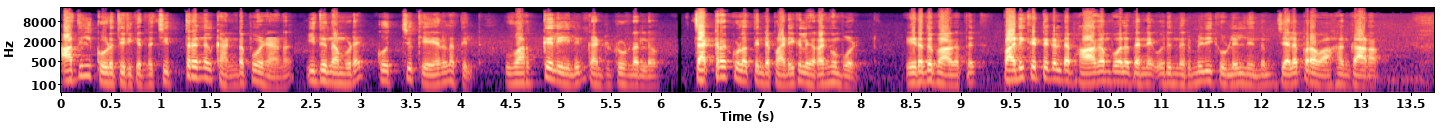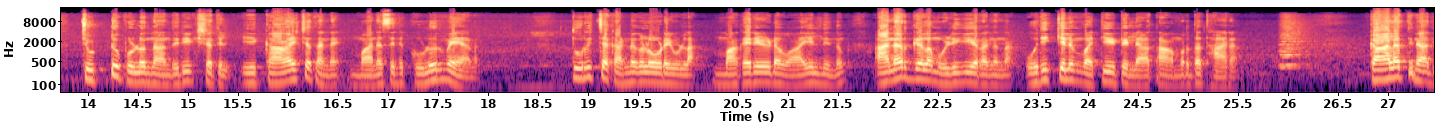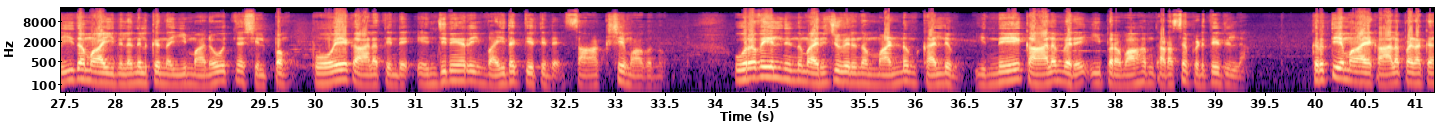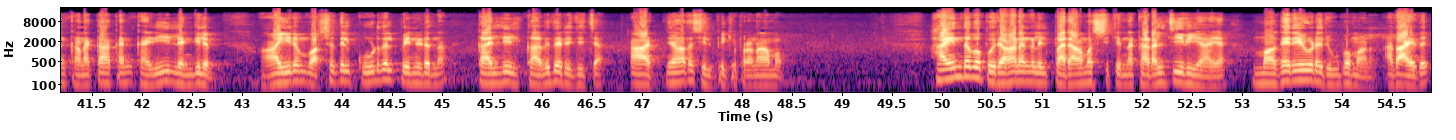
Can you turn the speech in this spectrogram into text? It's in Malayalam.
അതിൽ കൊടുത്തിരിക്കുന്ന ചിത്രങ്ങൾ കണ്ടപ്പോഴാണ് ഇത് നമ്മുടെ കൊച്ചു കേരളത്തിൽ വർക്കലയിലും കണ്ടിട്ടുണ്ടല്ലോ. ചക്രക്കുളത്തിന്റെ പടികൾ ഇറങ്ങുമ്പോൾ ഇടതുഭാഗത്ത് പടിക്കെട്ടുകളുടെ ഭാഗം പോലെ തന്നെ ഒരു നിർമ്മിതിക്കുള്ളിൽ നിന്നും ജലപ്രവാഹം കാണാം. ചുട്ടുപൊള്ളുന്ന അന്തരീക്ഷത്തിൽ ഈ കാഴ്ച തന്നെ മനസ്സിന് കുളിർമയാണ്. തുറിച്ച കണ്ണുകളോടെയുള്ള മകരയുടെ വായിൽ നിന്നും അനർഗളം ഒഴുകിയിറങ്ങുന്ന ഒരിക്കലും വറ്റിയിട്ടില്ലാത്ത അമൃതധാര. കാലത്തിനതീതമായി നിലനിൽക്കുന്ന ഈ മനോജ്ഞ ശില്പം പോയ കാലത്തിന്റെ എഞ്ചിനീയറിംഗ് വൈദഗ്ധ്യത്തിന്റെ സാക്ഷ്യമാകുന്നു. ഉറവയിൽ നിന്നും അരിച്ചു വരുന്ന മണ്ണും കല്ലും ഇന്നേ കാലം വരെ ഈ പ്രവാഹം തടസ്സപ്പെടുത്തിയിട്ടില്ല. കൃത്യമായ കാലപ്പഴക്കം കണക്കാക്കാൻ കഴിയില്ലെങ്കിലും ആയിരം വർഷത്തിൽ കൂടുതൽ പിന്നിടുന്ന കല്ലിൽ കവിത രചിച്ച ആ അജ്ഞാത ശില്പിക്ക് പ്രണാമം. ഹൈന്ദവ പുരാണങ്ങളിൽ പരാമർശിക്കുന്ന കടൽ ജീവിയായ മകരയുടെ രൂപമാണ്. അതായത്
